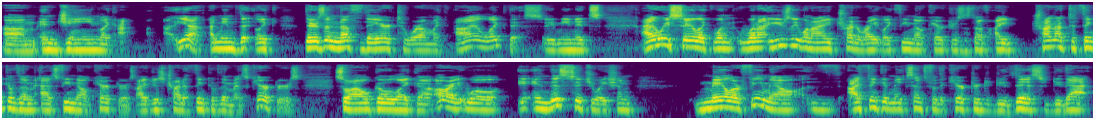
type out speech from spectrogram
um, and Jane. Like, I, I, yeah, I mean, the, like there's enough there to where I'm like, I like this. I mean, it's. I always say like when when I usually when I try to write like female characters and stuff, I try not to think of them as female characters. I just try to think of them as characters. So I'll go like, uh, all right, well, in this situation, male or female, I think it makes sense for the character to do this or do that.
